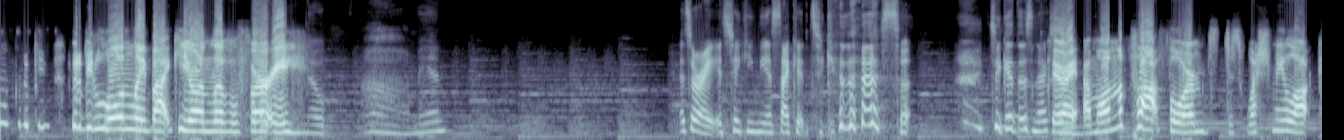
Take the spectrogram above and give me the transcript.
I'm gonna be I'm gonna be lonely back here on level 30. Nope. Oh, man. It's all right. It's taking me a second to get this. to get this next Alright. I'm on the platform. Just wish me luck.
